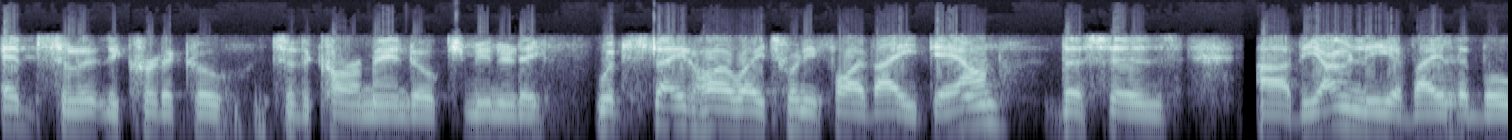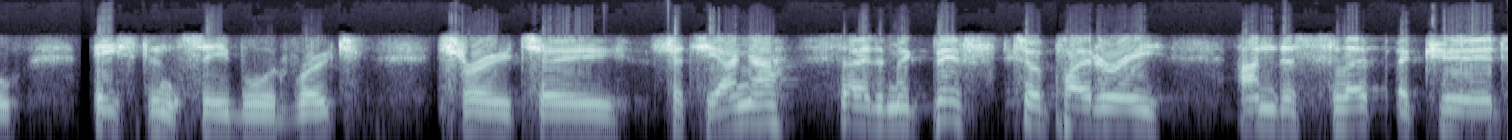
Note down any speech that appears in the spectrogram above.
absolutely critical to the Coromandel community. With State Highway 25A down, this is uh, the only available eastern seaboard route through to Whitianga. So the Macbeth to Potiri underslip occurred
